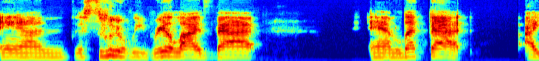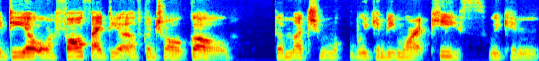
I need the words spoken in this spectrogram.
and the sooner we realize that and let that idea or false idea of control go, the much we can be more at peace. We can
